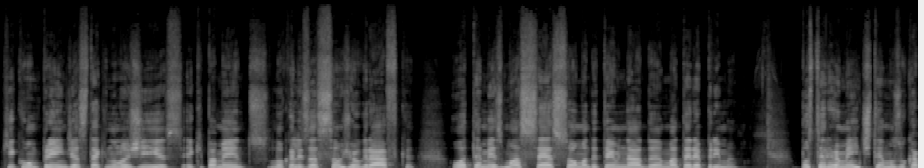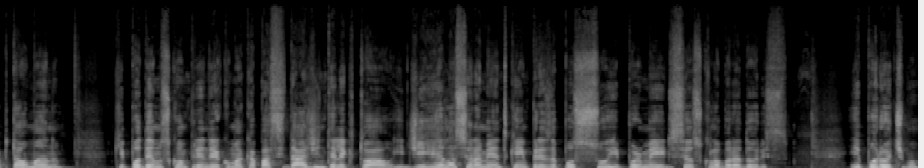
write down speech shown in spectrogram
que compreende as tecnologias, equipamentos, localização geográfica ou até mesmo acesso a uma determinada matéria-prima. Posteriormente, temos o capital humano, que podemos compreender como a capacidade intelectual e de relacionamento que a empresa possui por meio de seus colaboradores. E por último,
